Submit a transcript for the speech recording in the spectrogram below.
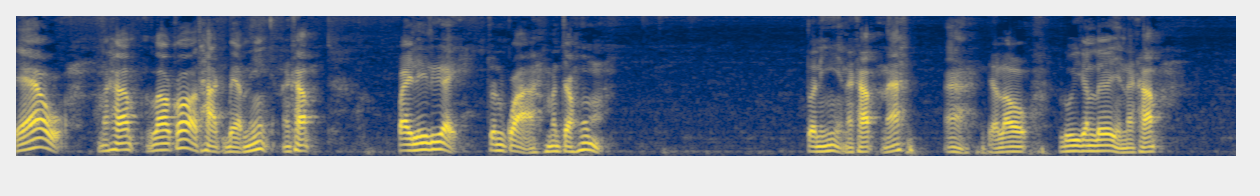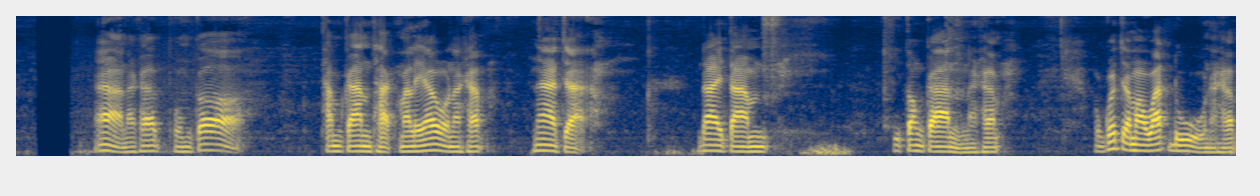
แล้วนะครับเราก็ถักแบบนี้นะครับ ไปเรื่อยๆ จนกว่ามันจะหุ้ม ตัวนี้นะครับนะอ่าเดี๋ยวเราลุยกันเลยนะครับอ่านะครับผมก็ทำการถักมาแล้วนะครับ น่าจะ ได้ตามที่ต้องการนะครับ ผมก็จะมาวัดดูนะครับ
